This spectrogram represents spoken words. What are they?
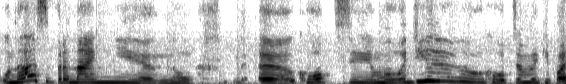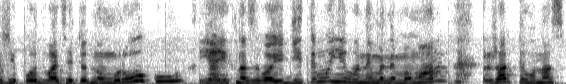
У нас принаймні ну, е, хлопці молоді, хлопцям в екіпажі по 21 року. Я їх називаю діти мої, вони мене маман. Жарти у нас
